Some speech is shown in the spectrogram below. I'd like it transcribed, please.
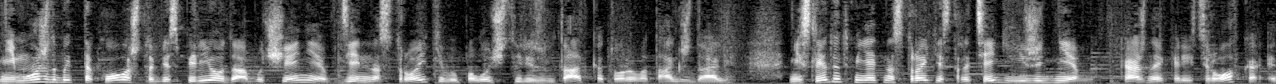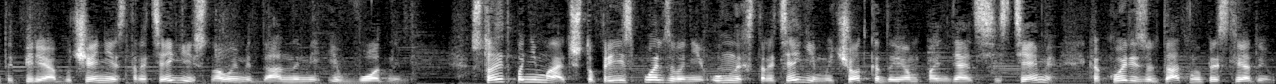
Не может быть такого, что без периода обучения в день настройки вы получите результат, которого так ждали. Не следует менять настройки стратегии ежедневно. Каждая корректировка – это переобучение стратегии с новыми данными и вводными. Стоит понимать, что при использовании умных стратегий мы четко даем понять системе, какой результат мы преследуем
